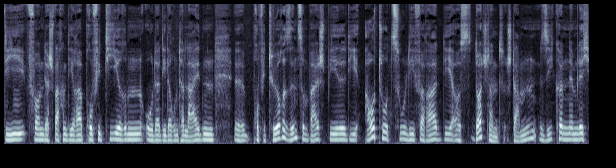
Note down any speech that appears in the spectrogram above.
die von der schwachen Lira profitieren oder die darunter leiden. Äh, Profiteure sind zum Beispiel die Autozulieferer, die aus Deutschland stammen. Sie können nämlich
